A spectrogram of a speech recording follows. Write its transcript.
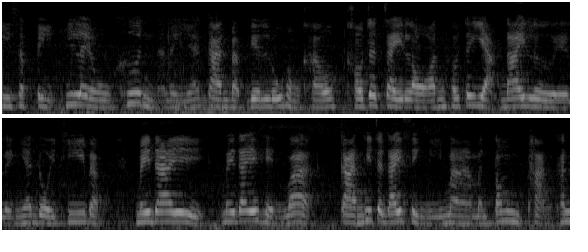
มีสปีดที่เร็วขึ้นอะไรเงี้ยการแบบเรียนรู้ของเขาเขาจะใจร้อนเขาจะอยากได้เลยอะไรเงี้ยโดยที่แบบไม่ได้ไม่ได้เห็นว่าการที่จะได้สิ่งนี้มามันต้องผ่านขั้น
